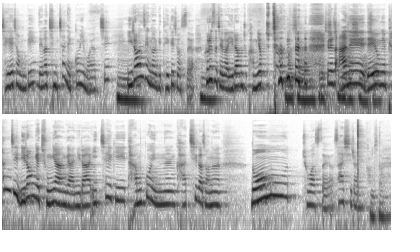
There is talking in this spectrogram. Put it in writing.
재정비? 내가 진짜 내 꿈이 뭐였지? 음. 이런 생각이 되게 좋았어요. 음. 그래서 제가 이랑주 강력 추천. 그래서 안에 내용의 편집 이런 게 중요한 게 아니라 이 책이 담고 있는 가치가 저는 너무 좋았어요. 사실은. 감사합니다.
